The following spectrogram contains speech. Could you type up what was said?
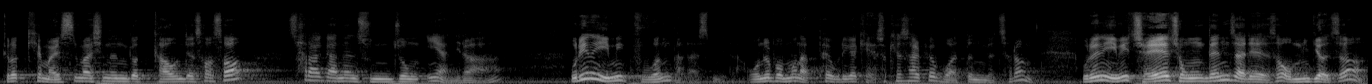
그렇게 말씀하시는 것 가운데 서서 살아가는 순종이 아니라 우리는 이미 구원받았습니다. 오늘 본문 앞에 우리가 계속해서 살펴보았던 것처럼 우리는 이미 죄 종된 자리에서 옮겨져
